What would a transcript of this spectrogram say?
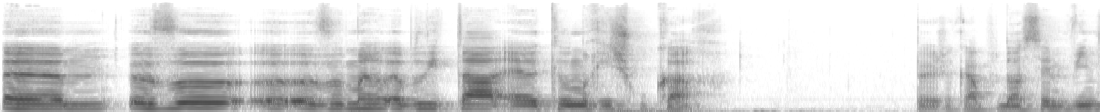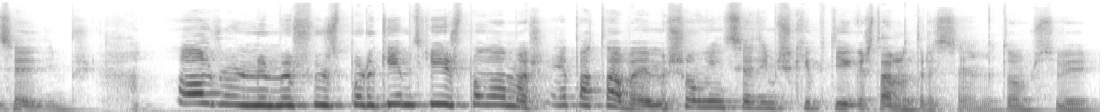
Um, eu vou, eu vou habilitar a que ele me risque o carro. Depois acabo de dar sempre 20 cêntimos. Ah, João, mas foste para aqui, me terias pagar mais. É pá, está bem, mas são 20 cêntimos que eu podia gastar noutra cena. Estão a perceber?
